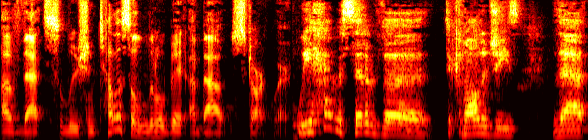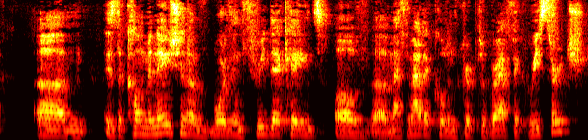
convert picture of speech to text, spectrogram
of that solution. Tell us a little bit about Starkware. We have a set of uh, technologies that um, is the culmination of more than three decades of uh, mathematical and cryptographic research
